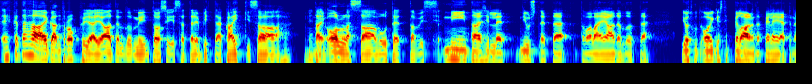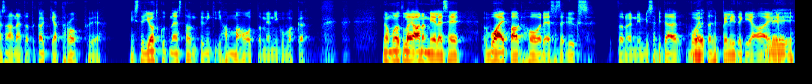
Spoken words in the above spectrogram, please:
Ehkä tähän aikaan trophyja ei ajateltu niin tosissa, että ne pitää kaikki saa, niin, tai niin. olla saavutettavissa. Niin, tai sille just, että tavallaan ei ajateltu, että jotkut oikeasti pelaa näitä pelejä, että ne saa näitä kaikkia trophyja. Niin sitten jotkut näistä on tietenkin ihan mahdottomia, niin kuin vaikka... no, mulla tulee aina mieleen se Wipeout HD, se yksi, tonne, niin missä pitää voittaa sen pelitekijä aika. Niin.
